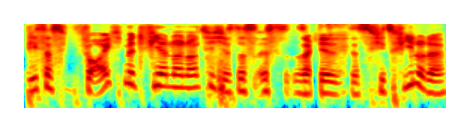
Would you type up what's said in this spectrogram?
wie ist das für euch mit 4,99? Ist das, ist, sagt ihr, das ist viel zu viel oder?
